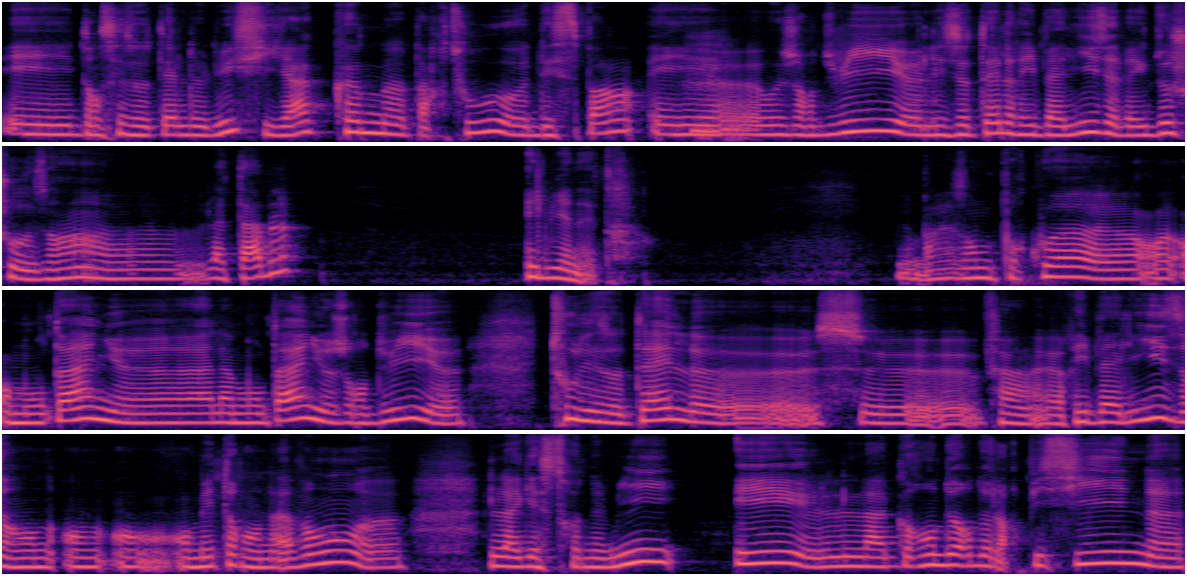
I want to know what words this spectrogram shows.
Et dans ces hôtels de luxe, il y a, comme partout, des spas. Et mm. aujourd'hui, les hôtels rivalisent avec deux choses. Hein. la table, et le bien-être. Par exemple, pourquoi euh, en, montagne, euh, à la montagne, aujourd'hui, euh, tous les hôtels se, enfin, rivalisent en, mettant en avant la gastronomie et la grandeur de leur piscine,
